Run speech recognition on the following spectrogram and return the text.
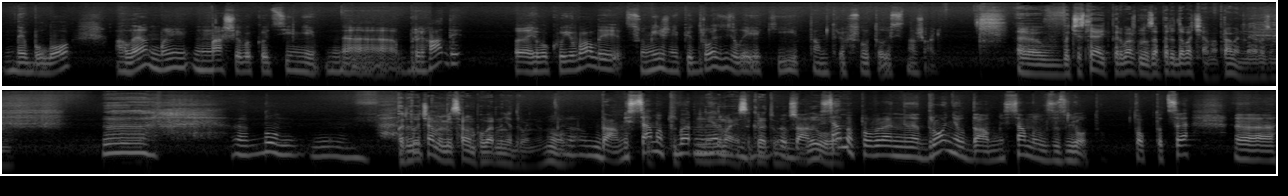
не було. Але ми, наші евакуаційні е, бригади, евакуювали суміжні підрозділи, які там трьохсотились, на жаль. Е, вичисляють переважно за передавачами, правильно я розумію? Е, е, ну, м, Передбачаємо місцями повернення дронів. Ну, Да, місцями Тут повернення немає секрету да, особливого. місцями повернення дронів, да, місцями зльоту. Тобто, це е,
